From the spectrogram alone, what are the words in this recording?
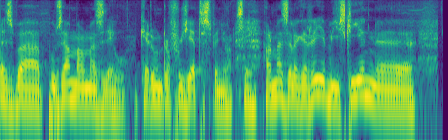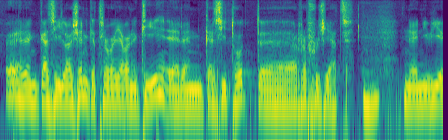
es va posar amb el Mas Déu, que era un refugiat espanyol. Sí. Al Mas de la Garriga visquien, eh, eren quasi la gent que treballaven aquí, eren quasi tot eh, refugiats. Mhm. No n'hi havia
